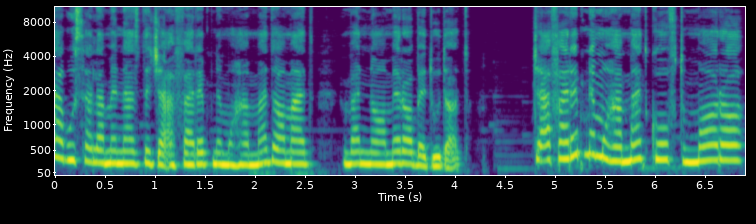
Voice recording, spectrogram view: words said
ابو سلمه نزد جعفر ابن محمد آمد و نامه را بدو داد. جعفر ابن محمد گفت ما را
